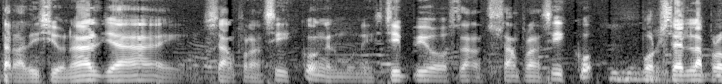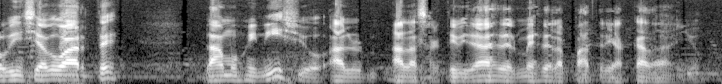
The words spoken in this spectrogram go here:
tradicional ya en San Francisco, en el municipio San, Francisco, por ser la provincia Duarte, damos inicio a las actividades del mes de la patria cada año.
